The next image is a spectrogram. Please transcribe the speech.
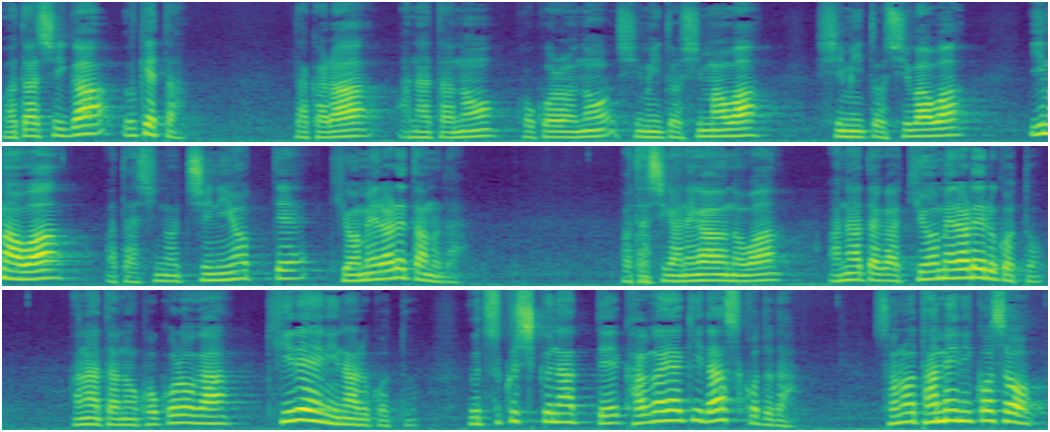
私が受けた。だからあなたの心のしみとしまはしみとしわは今は私の血によって清められたのだ。私が願うのはあなたが清められること。あなたの心がきれいになること。美しくなって輝き出すことだ。そのためにこそ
